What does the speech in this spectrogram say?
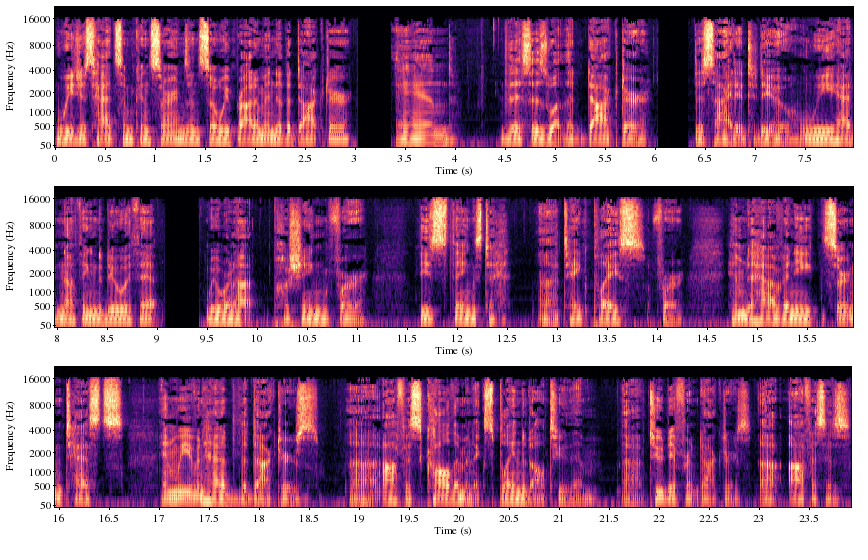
we just had some concerns, and so we brought him into the doctor, and this is what the doctor decided to do. We had nothing to do with it. We were not pushing for these things to uh, take place, for him to have any certain tests. And we even had the doctor's uh, office call them and explain it all to them. Uh, two different doctors' uh, offices.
